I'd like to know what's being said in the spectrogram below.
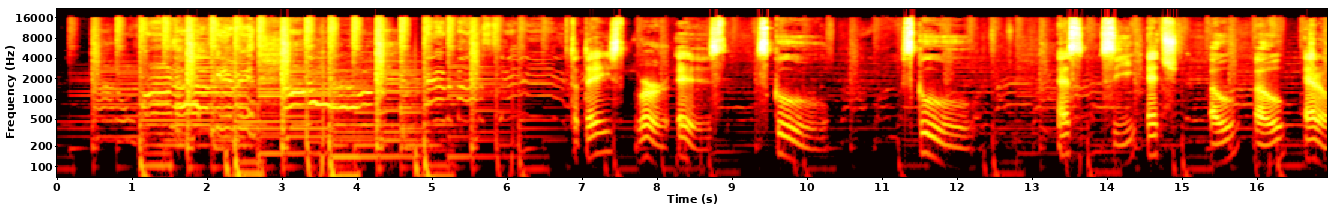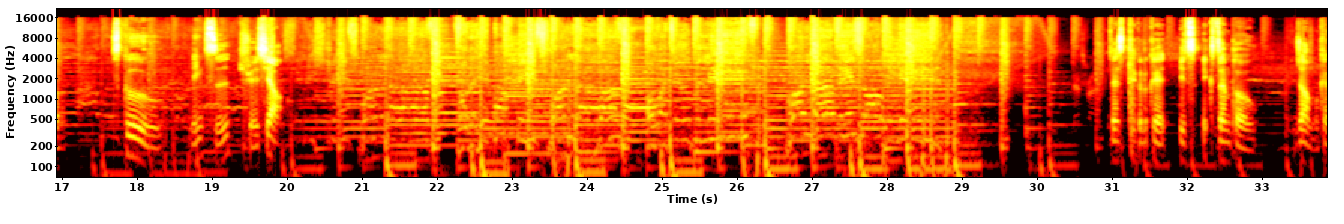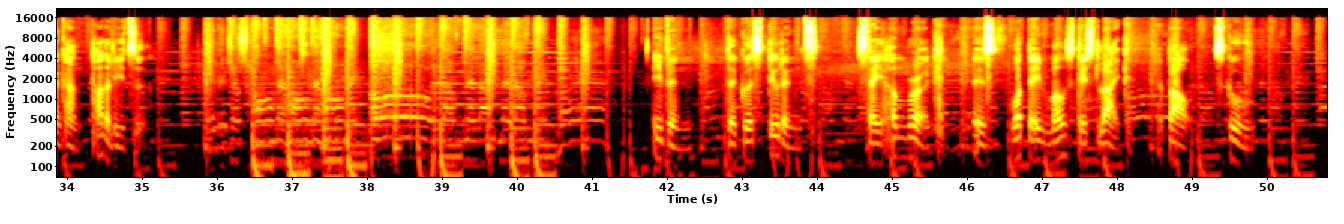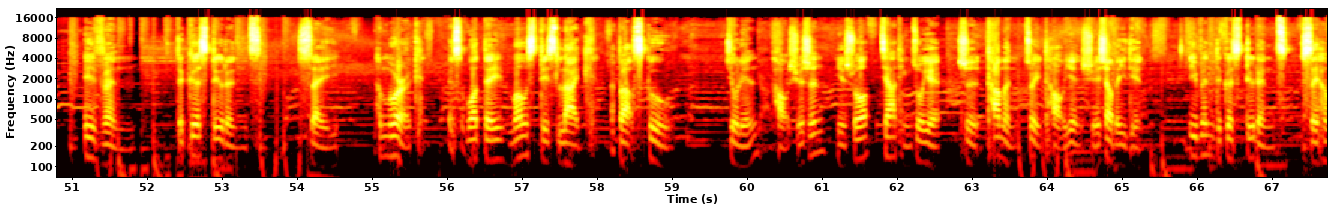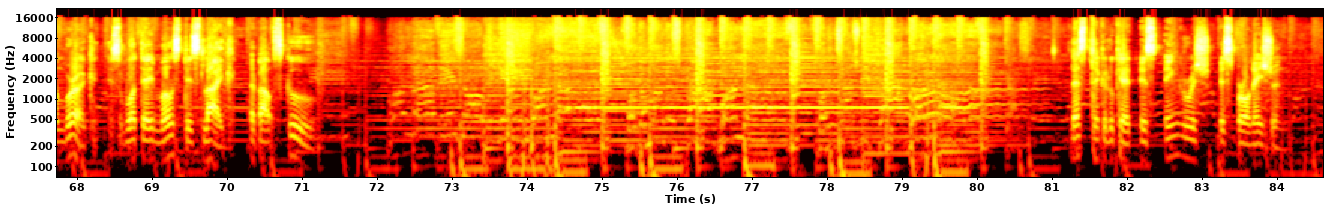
Today's word is school. School. S C H O O L. School. 名词，学校。Let's take a look at its example. 让我们看看它的例子。 Even the good students say homework is what they most dislike about school. Even the good students say homework is what they most dislike about school. 就连好学生也说家庭作业是他们最讨厌学校的一点。 even the good students say homework is what they most dislike about school. Let's take a look at its English explanation.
